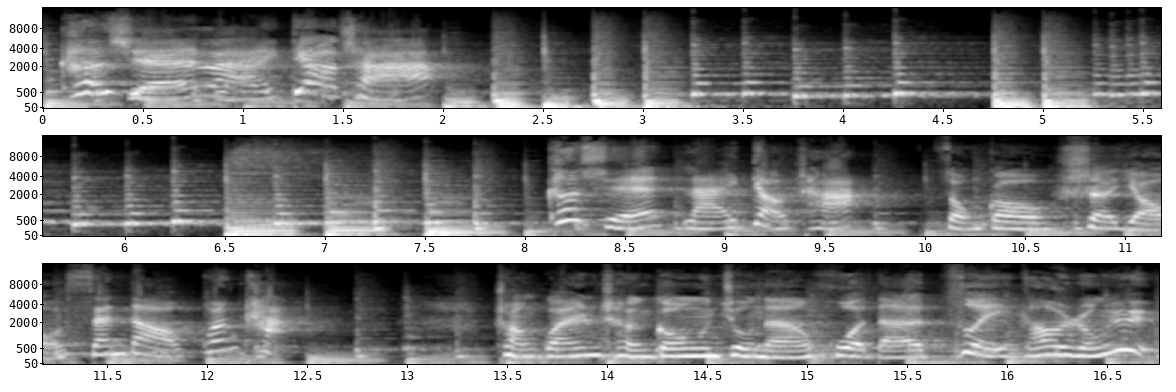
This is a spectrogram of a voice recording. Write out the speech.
科学来调查，科学来调查，总共设有三道关卡，闯关成功就能获得最高荣誉。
